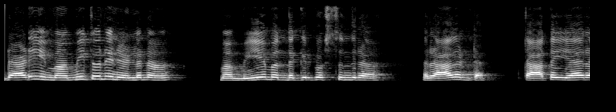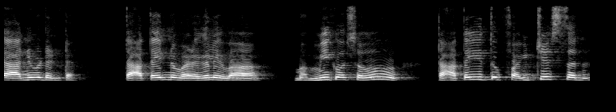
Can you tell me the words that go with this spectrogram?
డాడీ మమ్మీతో నేను వెళ్ళనా? మమ్మీయే మన దగ్గరికి వస్తుందిరా? రాదంట. తాతయ్య రానివ్వడంట. తాతయ్యను అడగలేవా? మమ్మీ కోసం తాతయ్యతో ఫైట్ చేస్తాను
